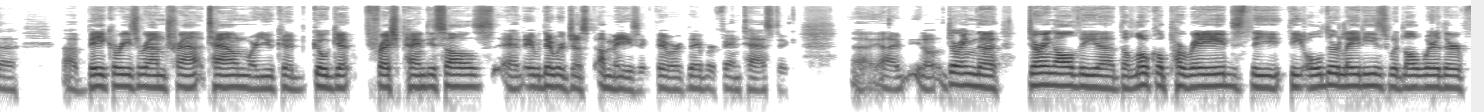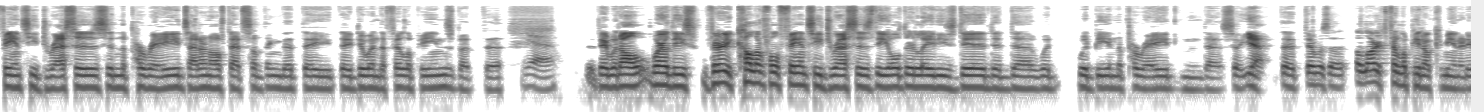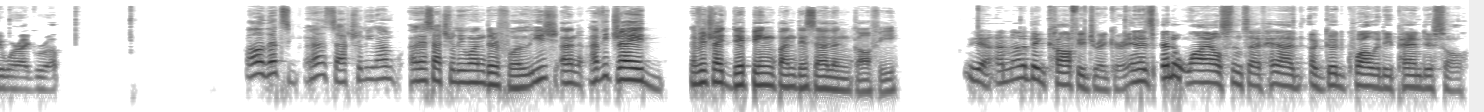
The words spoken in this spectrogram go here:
Uh, bakeries around tra- town where you could go get fresh pandesals, and they, they were just amazing. They were they were fantastic. Uh, I, you know, during the during all the uh, the local parades, the the older ladies would all wear their fancy dresses in the parades. I don't know if that's something that they they do in the Philippines, but uh, Yeah. they would all wear these very colorful, fancy dresses. The older ladies did, and uh, would would be in the parade. And uh, so, yeah, the, there was a, a large Filipino community where I grew up. Oh, that's that's actually that's actually wonderful. You sh- uh, have you tried have you tried dipping pandesal in coffee? Yeah, I'm not a big coffee drinker, and it's been a while since I've had a good quality pandesal.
